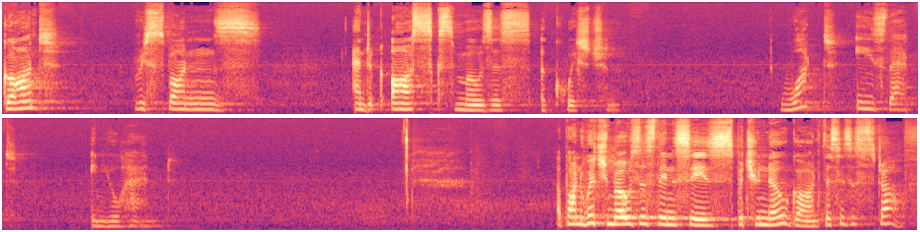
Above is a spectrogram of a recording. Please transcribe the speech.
God responds and asks Moses a question What is that in your hand? Upon which Moses then says, But you know, God, this is a staff.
